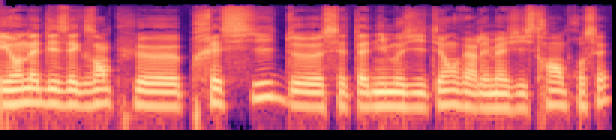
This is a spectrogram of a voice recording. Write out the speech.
Et on a des exemples précis de cette animosité envers les magistrats en procès?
